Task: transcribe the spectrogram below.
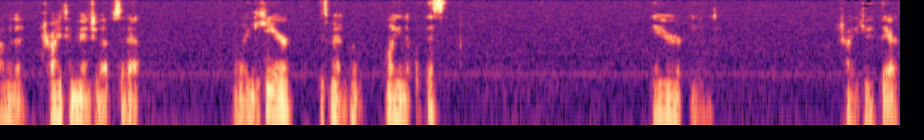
I'm going to try to match it up so that the leg here is lining up with this there and try to get it there.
